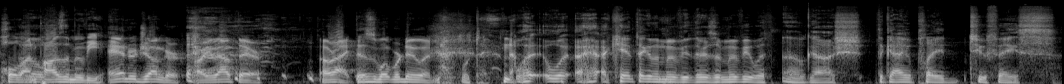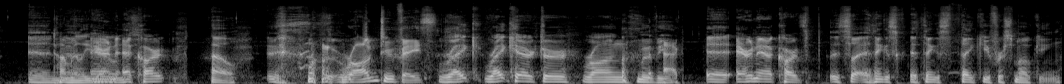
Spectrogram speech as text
hold on, pause the movie. Andrew Junger, are you out there? All right, this is what we're doing. We're t- no. What what I, I can't think of the movie. There's a movie with oh gosh, the guy who played Two Face and Tommy Lee Aaron Jones. Eckhart. Oh, wrong Two Face. Right, right character, wrong movie. Uh, Aaron Eckhart's. It's like- I think it's I think it's thank you for smoking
